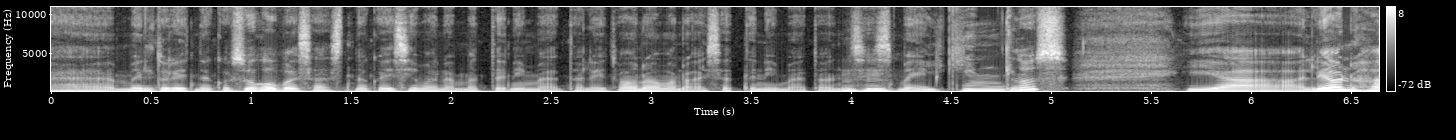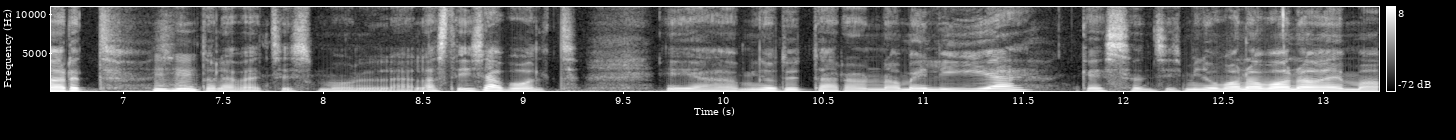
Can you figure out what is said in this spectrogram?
Äh, meil tulid nagu suguvõsast nagu esivanemate nimed olid vanavanaisate nimed, on mm -hmm. siis meil Kindlus ja Leonhard mm, -hmm. tulevad siis mul laste isa poolt ja minu tütar on Amelie kes on siis minu vana-vanaema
